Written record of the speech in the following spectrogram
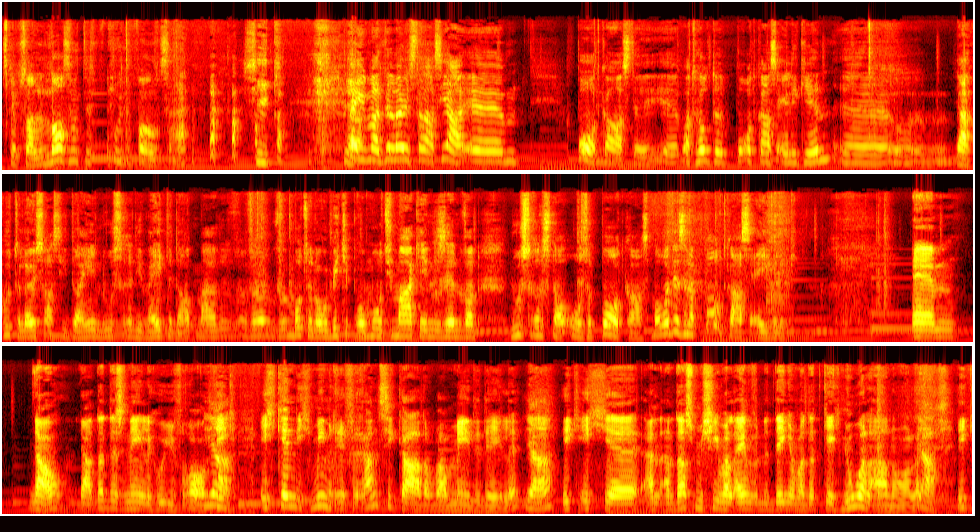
ik heb ze los uit de, uit de pols, hè. Chic. hey, maar de luisteraars, ja, ehm podcasten. Eh, wat hult de podcast eigenlijk in? Eh, ja, goed, de luisteraars die daarheen loesteren, die weten dat. Maar we, we moeten nog een beetje promotie maken in de zin van loester eens naar onze podcast. Maar wat is een podcast eigenlijk? Ehm, nou, ja, dat is een hele goede vraag. Ja. Kijk, ik ken niet mijn referentiekader wel mededelen. Ja, Ik, ik, eh, en, en dat is misschien wel een van de dingen, maar dat kan ik nu wel aanhalen. Ja. Ik,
